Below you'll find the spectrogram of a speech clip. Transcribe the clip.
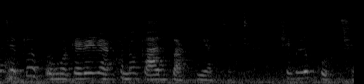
আছে তো প্রমোটারের এখনও কাজ বাকি আছে, সেগুলো করছে।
